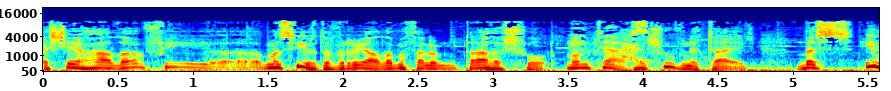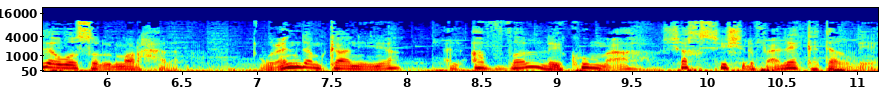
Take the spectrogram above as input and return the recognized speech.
الشيء هذا في مسيرته في الرياضة مثلا ثلاثة شهور. ممتاز. حيشوف نتائج. بس إذا وصل لمرحله وعنده إمكانية الأفضل يكون معه شخص يشرف عليه كتغذية.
